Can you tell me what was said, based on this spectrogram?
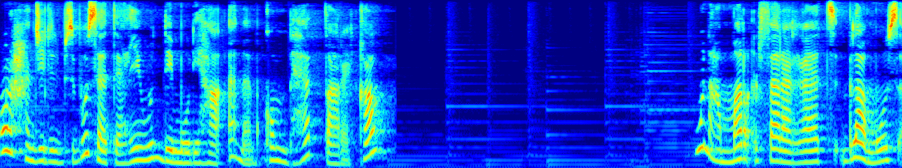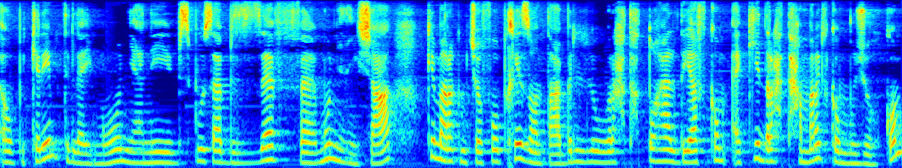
وراح نجي للبسبوسة تاعي ونديمو ليها أمامكم بهذه الطريقة. ونعمر الفراغات بلا موس أو بكريمة الليمون يعني بسبوسة بزاف منعشة. كما راكم تشوفوا بريزونطابل وراح تحطوها لضيافكم أكيد راح تحمر لكم وجوهكم.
